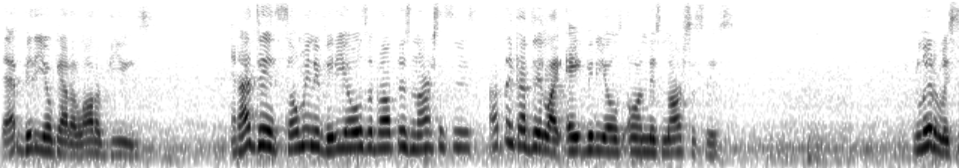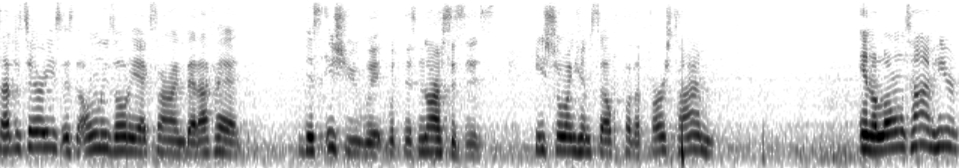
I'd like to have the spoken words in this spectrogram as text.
that video got a lot of views, and I did so many videos about this narcissist. I think I did like eight videos on this narcissist. Literally, Sagittarius is the only zodiac sign that I've had this issue with with this narcissist. He's showing himself for the first time in a long time here.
